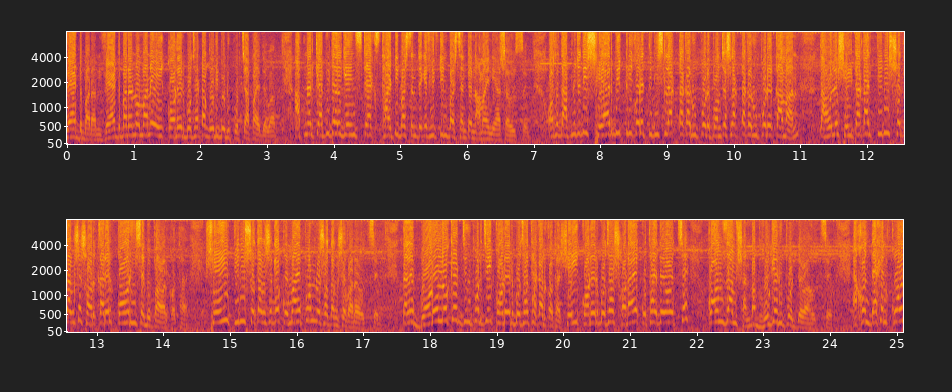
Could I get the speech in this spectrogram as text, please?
ভ্যাট বাড়ান। ভ্যাট বাড়ানো মানে এই করের বোঝাটা গরিবের উপর চাপায় দেওয়া। আপনার capital gains tax thirty percent থেকে ফিফটিন পার্সেন্টে নামায় নিয়ে আসা হয়েছে। অর্থাৎ আপনি যদি শেয়ার বিক্রি করে তিরিশ লাখ টাকার উপরে, পঞ্চাশ লাখ টাকার উপরে কামান, তাহলে সেই টাকার তিরিশ শতাংশ সরকারের কর হিসেবে পাওয়ার কথা। সেই তিরিশ শতাংশকে কমায় পনেরো শতাংশ করা হচ্ছে। তাহলে বড় লোকের যে উপর যে করের বোঝা থাকার কথা, সেই করের বোঝা সরায় কোথায় দেওয়া হচ্ছে? কনজামশন বা ভোগের উপর দেওয়া হচ্ছে। এখন দেখেন কোন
